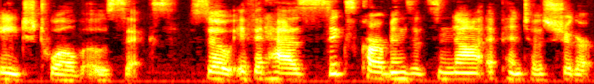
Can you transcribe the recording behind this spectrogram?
C6H12O6. So if it has six carbons, it's not a pentose sugar.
